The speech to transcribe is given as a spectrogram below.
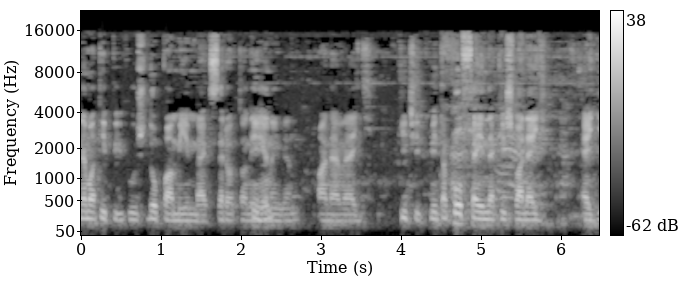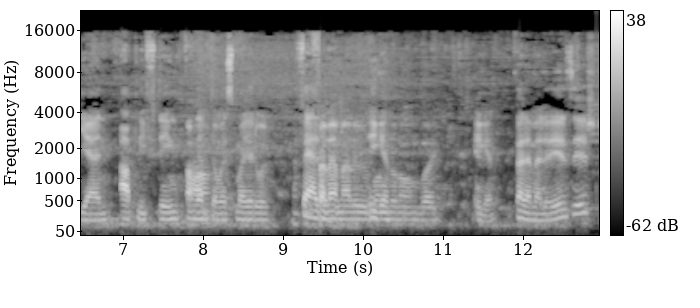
nem a tipikus dopamin meg szerotonin, Igen, igen. hanem egy kicsit, mint a koffeinnek is van egy, egy ilyen uplifting, Aha. nem tudom ezt magyarul, fel, Felemelő, igen, gondolom, vagy... igen, felemelő érzés.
